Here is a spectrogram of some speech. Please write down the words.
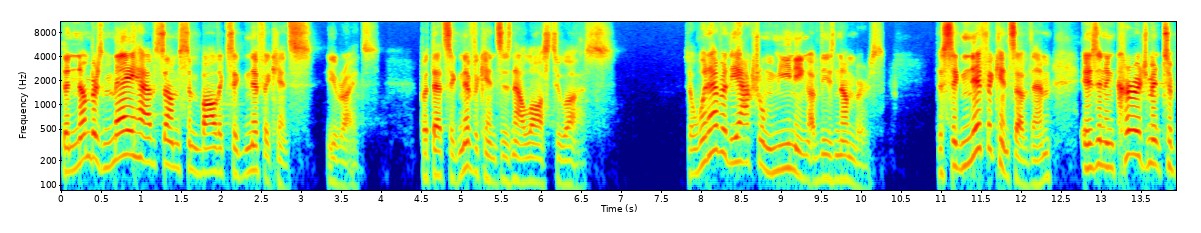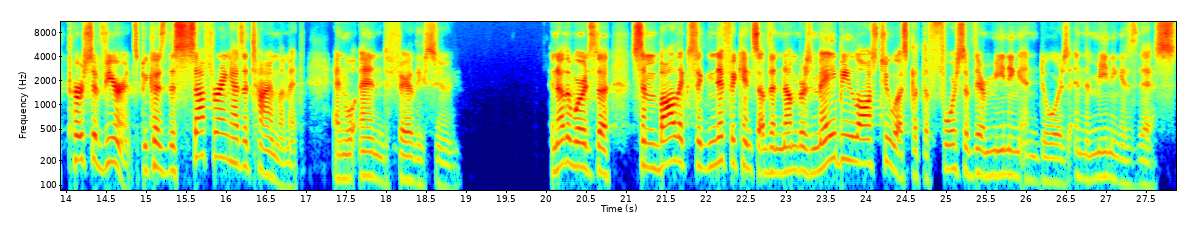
The numbers may have some symbolic significance, he writes, but that significance is now lost to us. So, whatever the actual meaning of these numbers, the significance of them is an encouragement to perseverance because the suffering has a time limit and will end fairly soon. In other words, the symbolic significance of the numbers may be lost to us, but the force of their meaning endures. And the meaning is this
